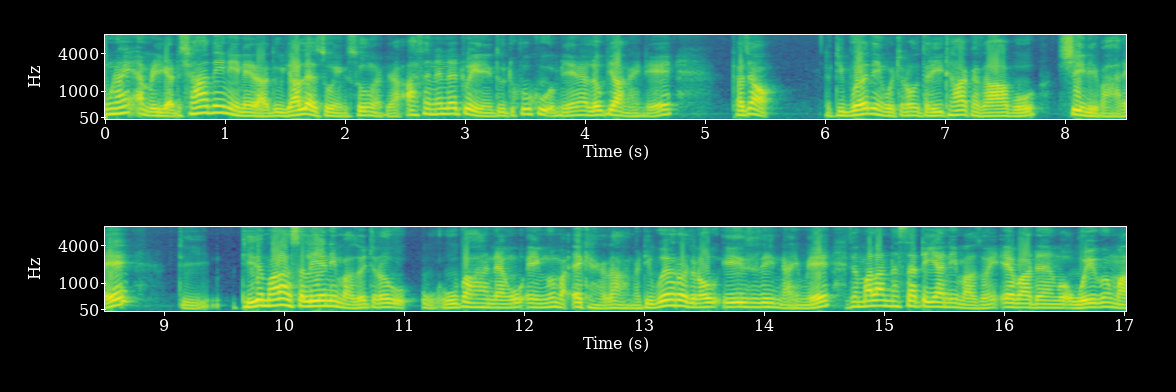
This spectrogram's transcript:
ဦးနိုင်အမေရိကတခြားအသင်းတွေနဲ့ဒါသူရလက်ဆိုရင်စိုးမှာဗျာအာဆင်နယ်နဲ့တွေ့ရင်သူတခုခုအမြဲတမ်းလုံးပြနိုင်တယ်ဒါကြောင့်ဒီပွဲစဉ်ကိုကျွန်တော်တို့သတိထားကစားဖို့ရှိနေပါတယ် ဒီဒီသမားလာ14ရက်နေ့မှာဆိုကျွန်တော်တို့ဝူဘာဟန်တန်ကိုအိမ်ကွင်းမှာအခန့်ကစားရမယ်ဒီပွဲကတော့ကျွန်တော်တို့အေးအေးဆေးဆေးနိုင်မယ်ဒီသမားလာ21ရက်နေ့မှာဆိုရင် Everton ကိုအဝေးကွင်းမှာ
